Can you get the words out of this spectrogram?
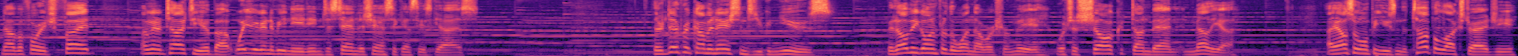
Now, before each fight, I'm going to talk to you about what you're going to be needing to stand a chance against these guys. There are different combinations you can use, but I'll be going for the one that works for me, which is Shulk, Dunban, and Melia. I also won't be using the Topple lock strategy,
